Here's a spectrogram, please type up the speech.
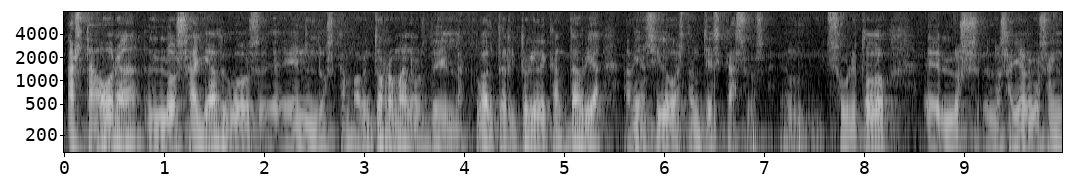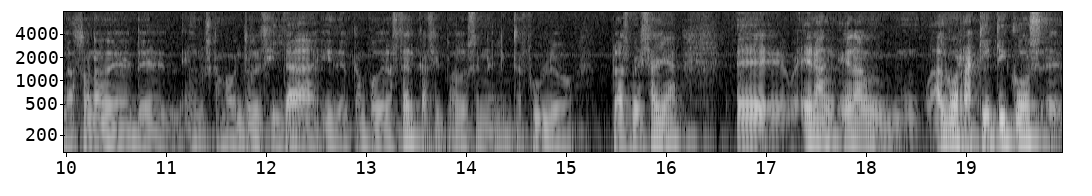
hasta ahora los hallazgos eh, en los campamentos romanos del actual territorio de Cantabria habían sido bastante escasos, sobre todo eh, los, los, hallazgos en la zona de, de, en los campamentos de Cildá y del campo de las Cercas, situados en el interfulio Plas Besaya, eh, eran, eran algo raquíticos eh,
